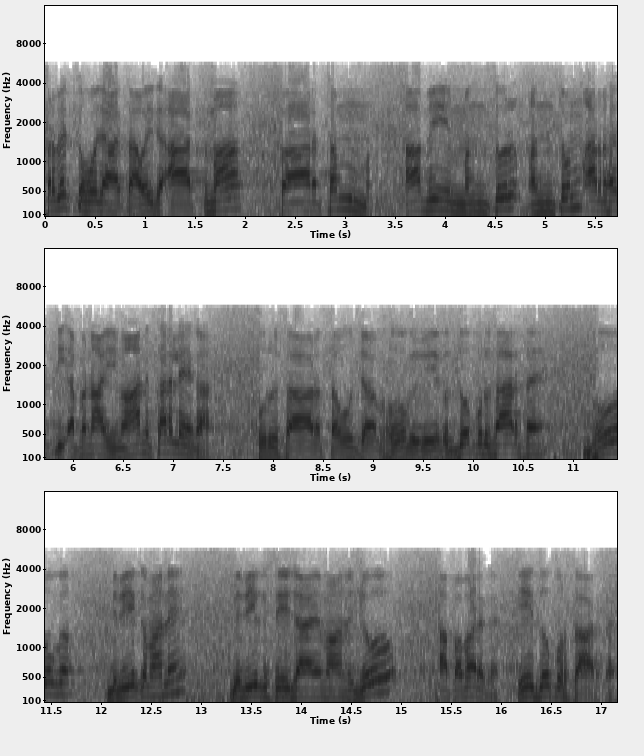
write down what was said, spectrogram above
प्रवृत्त हो जाता है। वही आत्मा स्वार्थम अभिमंतुर अंतुम अर्हति, अपना अभिमान कर लेगा। पुरुषार्थ जब भोग विवेक। दो पुरुषार्थ है। भोग विवेक माने, विवेक से जायमान जो अपवर्ग। ये दो पुरुषार्थ है।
